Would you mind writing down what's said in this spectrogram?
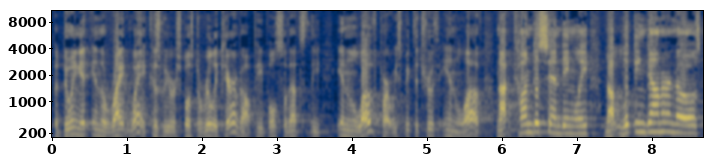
but doing it in the right way because we were supposed to really care about people. So that's the in love part. We speak the truth in love, not condescendingly, not looking down our nose,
